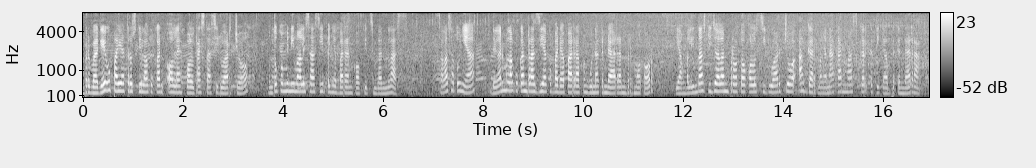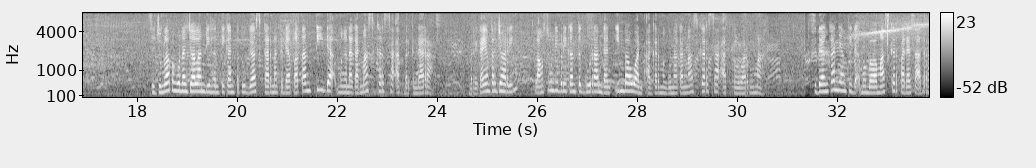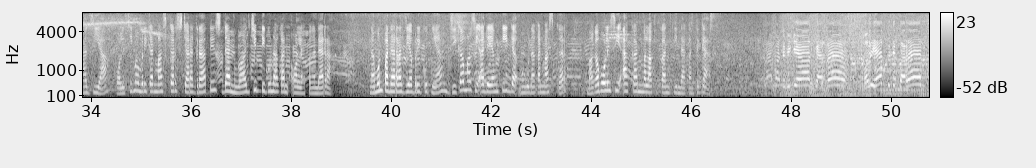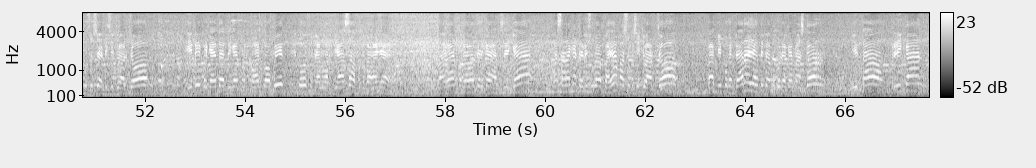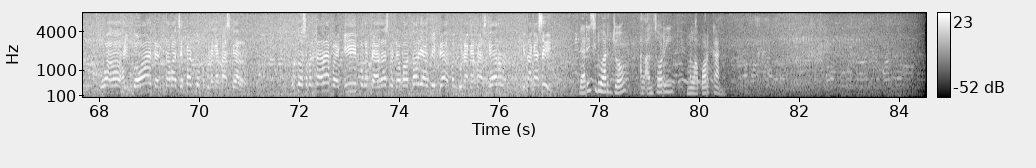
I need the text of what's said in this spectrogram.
Berbagai upaya terus dilakukan oleh Polresta Sidoarjo untuk meminimalisasi penyebaran COVID-19. Salah satunya dengan melakukan razia kepada para pengguna kendaraan bermotor yang melintas di jalan protokol Sidoarjo agar mengenakan masker ketika berkendara. Sejumlah pengguna jalan dihentikan petugas karena kedapatan tidak mengenakan masker saat berkendara. Mereka yang terjaring langsung diberikan teguran dan imbauan agar menggunakan masker saat keluar rumah. Sedangkan yang tidak membawa masker pada saat razia, polisi memberikan masker secara gratis dan wajib digunakan oleh pengendara. Namun pada razia berikutnya, jika masih ada yang tidak menggunakan masker, maka polisi akan melakukan tindakan tegas. Kenapa demikian? Karena melihat penyebaran khususnya di Sidoarjo ini berkaitan dengan perkembangan COVID itu sudah luar biasa perkembangannya. Sangat mengkhawatirkan sehingga masyarakat dari Surabaya masuk ke Sidoarjo bagi pengendara yang tidak menggunakan masker kita berikan himbauan dan kita wajibkan untuk menggunakan masker. Untuk sementara bagi pengendara sepeda motor yang tidak menggunakan masker kita kasih dari Sidoarjo, Al Ansori melaporkan.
